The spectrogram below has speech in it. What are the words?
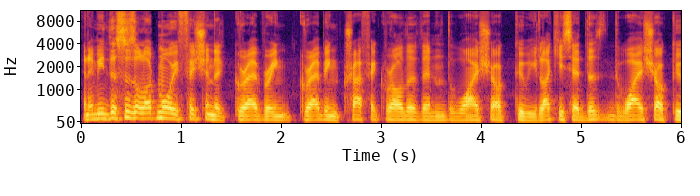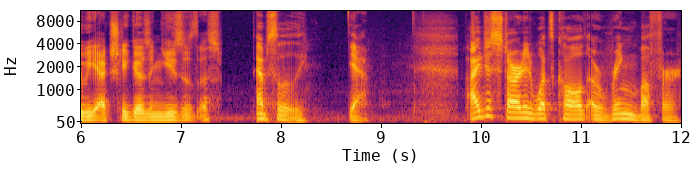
And I mean, this is a lot more efficient at grabbing grabbing traffic rather than the Wireshark GUI. Like you said, the, the Wireshark GUI actually goes and uses this. Absolutely. Yeah. I just started what's called a ring buffer.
